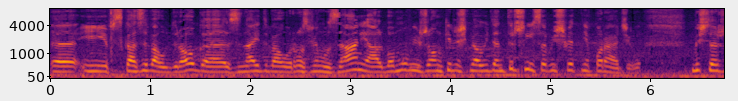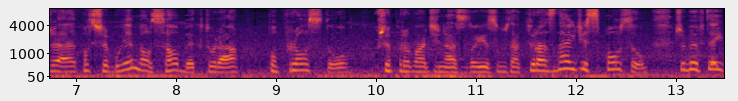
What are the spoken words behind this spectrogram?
e, i wskazywał drogę, znajdował rozwiązania, albo mówił, że on kiedyś miał identycznie i sobie świetnie poradził. Myślę, że potrzebujemy osoby, która po prostu przyprowadzi nas do Jezusa, która znajdzie sposób, żeby w tej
